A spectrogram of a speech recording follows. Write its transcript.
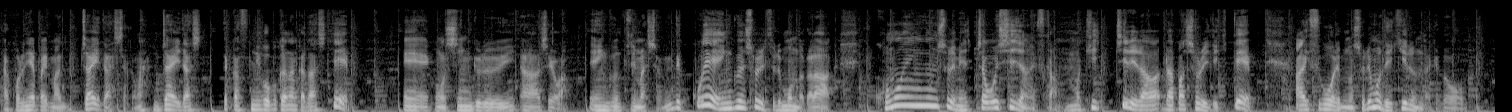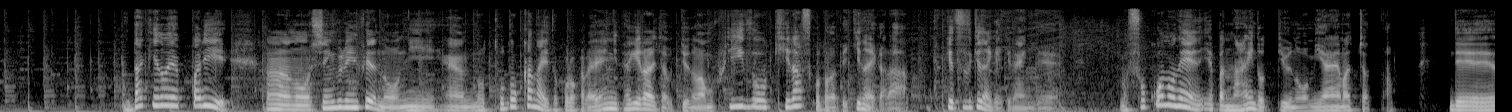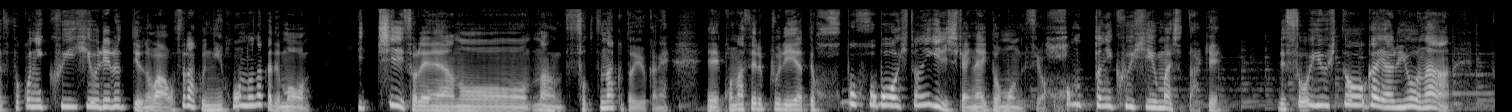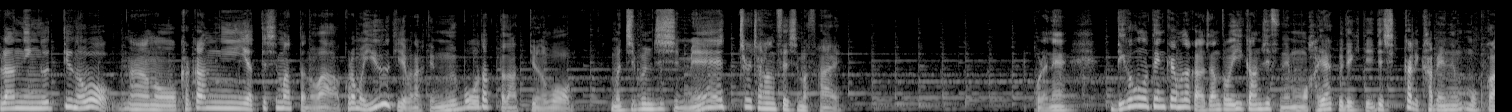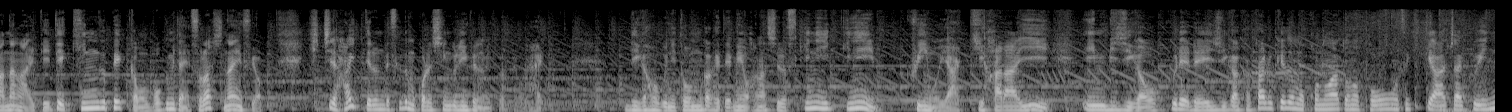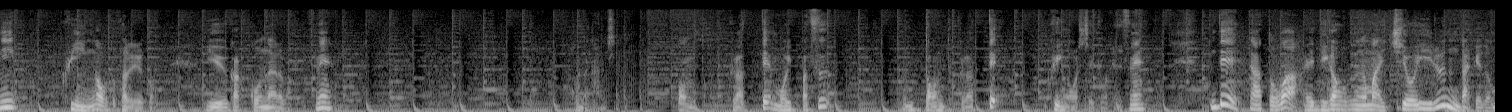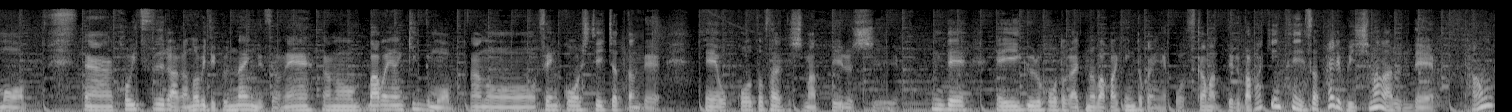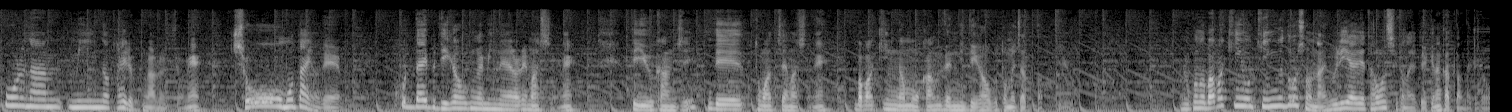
あ、これね、やっぱり今、ジャイ出したかな。ジャイ出してか、スニゴブかなんか出して、えー、このシングル、あ、違うわ、援軍釣りましたね。で、ここで援軍処理するもんだから、この援軍処理めっちゃ美味しいじゃないですか。まあ、きっちりララパ処理できて、アイスゴーレムの処理もできるんだけど、だけどやっぱり、あの、シングルインフェルノに、あの届かないところから永遠にたぎられちゃうっていうのは、もうフリーズを切らすことができないから、かけ続けなきゃいけないんで、まあ、そこのね、やっぱ難易度っていうのを見誤っちゃった。で、そこに食い火を入れるっていうのは、おそらく日本の中でも、きっちりそれ、あのー、まあ、そつなくというかね、えー、こなせるプレイヤーってほぼほぼ一握りしかいないと思うんですよ。本当に空気うまい人だけ。で、そういう人がやるようなプランニングっていうのを、あの、果敢にやってしまったのは、これはもう勇気ではなくて無謀だったなっていうのを、まあ、自分自身めっちゃくちゃ反省します。はい。これね、ディゴの展開もだからちゃんといい感じですね。もう早くできていて、しっかり壁もここ穴が開いていて、キングペッカも僕みたいに反らしてないんですよ。きっちり入ってるんですけども、これシングルインフェルノ見てください。これはい。ディガホグにトームかけて目を離してる隙に一気にクイーンを焼き払い、インビジが遅れ、レイジがかかるけども、この後の東方石器アーチャークイーンにクイーンが落とされるという格好になるわけですね。こんな感じ。ポンと食らって、もう一発、ドンと食らって、クイーンが落ちていくわけですね。で、あとは、ディガホ君がまあ一応いるんだけども、こいつらが伸びてくんないんですよね。あの、バーバリアンキングも、あのー、先行していっちゃったんで、えー、落っことされてしまっているし、で、イーグル砲とか相手のババキンとかにね、こう捕まってる。ババキンってね、実は体力1万あるんで、タウンホール並みの体力があるんですよね。超重たいので、これだいぶディガホ君がみんなやられましたよね。っていう感じで止まっちゃいましたね。ババキンがもう完全にディガオブ止めちゃったっていう。このババキンをキング同士の殴り合いで倒していかないといけなかったんだけど、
